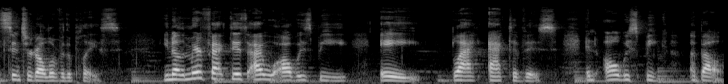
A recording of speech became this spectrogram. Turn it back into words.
censored all over the place. You know, the mere fact is, I will always be a black activist and always speak about,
